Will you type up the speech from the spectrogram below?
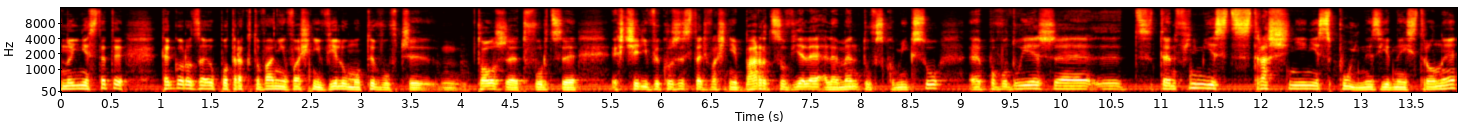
No i niestety tego rodzaju potraktowanie właśnie wielu motywów, czy mm, to, że twórcy chcieli wykorzystać właśnie bardzo wiele elementów z komiksu, e, powoduje, że y, ten film jest strasznie niespójny z jednej strony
